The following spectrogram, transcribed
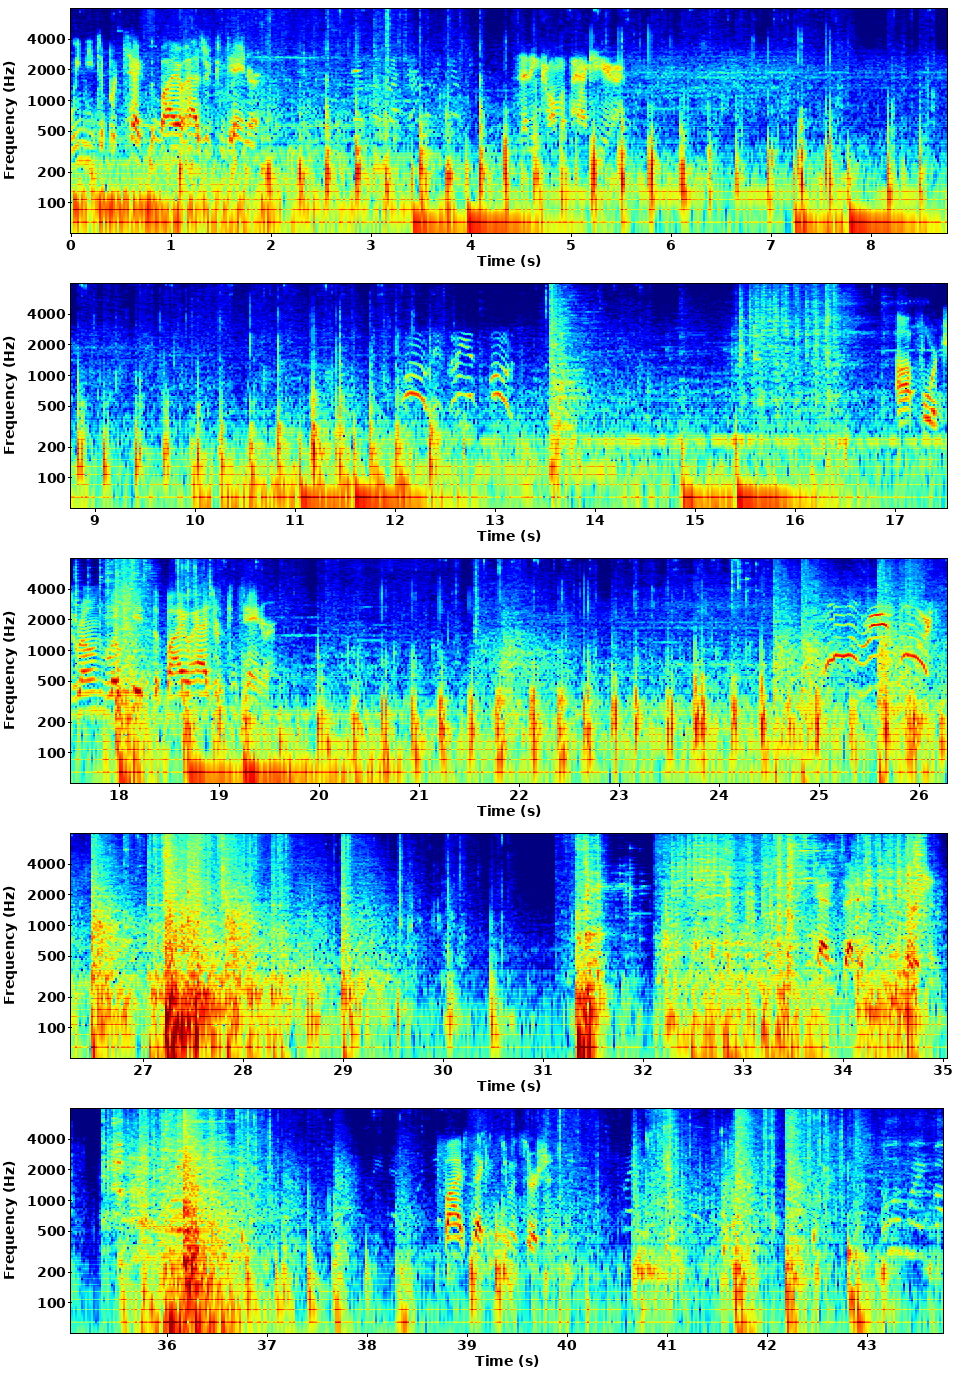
We need to protect the biohazard container. Setting trauma pack here. Wall is reinforced. Op 4 drone located the biohazard container. Wall reinforced! Ten seconds to insertion. Five seconds to insertion.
